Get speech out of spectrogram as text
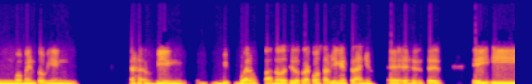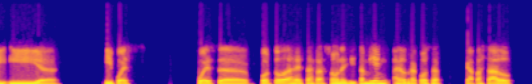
un momento bien, bien, bueno, para no decir otra cosa, bien extraño. Eh, este, y, y, uh, y, pues, pues uh, por todas estas razones, y también hay otra cosa que ha pasado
